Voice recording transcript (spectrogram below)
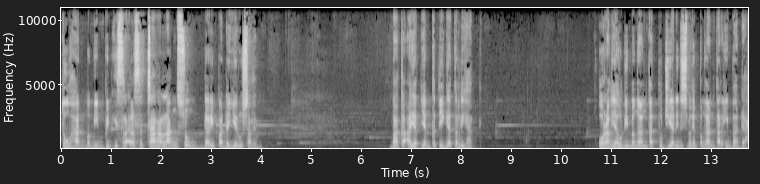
Tuhan memimpin Israel secara langsung daripada Yerusalem maka ayat yang ketiga terlihat. Orang Yahudi mengangkat pujian ini sebagai pengantar ibadah.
